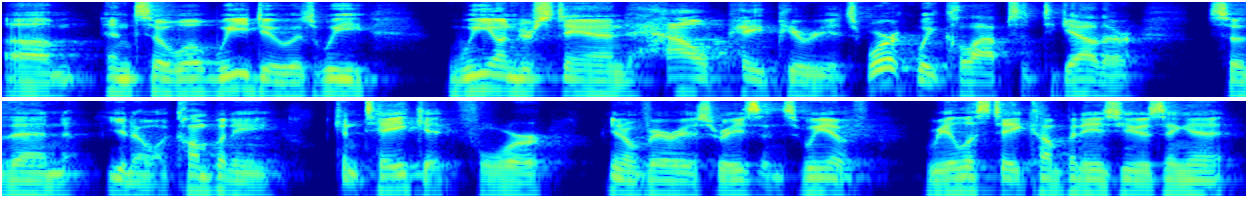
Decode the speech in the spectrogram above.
Um, and so what we do is we we understand how pay periods work. We collapse it together. So then, you know, a company can take it for, you know, various reasons. We have real estate companies using it.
